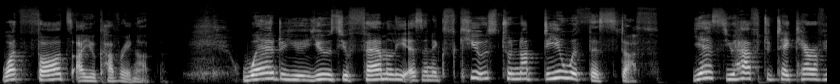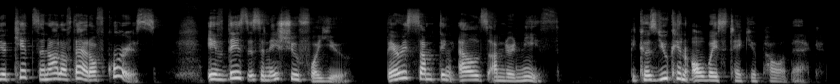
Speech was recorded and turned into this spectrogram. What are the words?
What thoughts are you covering up? Where do you use your family as an excuse to not deal with this stuff? Yes, you have to take care of your kids and all of that, of course. If this is an issue for you, there is something else underneath because you can always take your power back.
